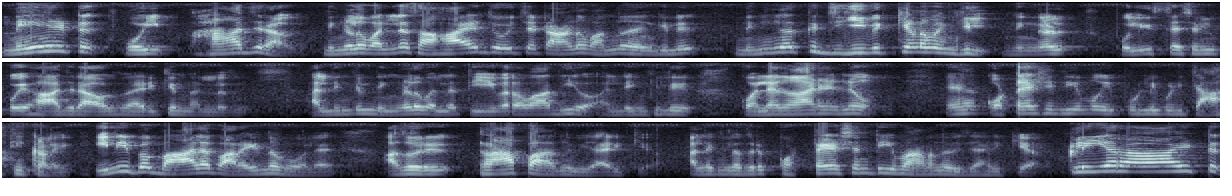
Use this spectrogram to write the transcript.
നേരിട്ട് പോയി ഹാജരാകും. നിങ്ങൾ വല്ല സഹായം ചോദിച്ചിട്ടാണ് വന്നതെങ്കിൽ നിങ്ങൾക്ക് ജീവിക്കണമെങ്കിൽ നിങ്ങൾ പോലീസ് സ്റ്റേഷനിൽ പോയി ഹാജരാകുന്നതായിരിക്കും നല്ലത്. അല്ലെങ്കിൽ നിങ്ങൾ വല്ല തീവ്രവാദിയോ അല്ലെങ്കിൽ കൊലകാരനോ കൊട്ടേഷൻ ടീമോ ഈ പുള്ളി പിടിച്ചാക്കിക്കളയും ഇനിയിപ്പോൾ ബാല പറയുന്ന പോലെ അതൊരു ട്രാപ്പാണെന്ന് വിചാരിക്കുക. അല്ലെങ്കിൽ അതൊരു കൊട്ടേഷൻ ടീമാണെന്ന് വിചാരിക്കുക. ക്ലിയർ ആയിട്ട്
